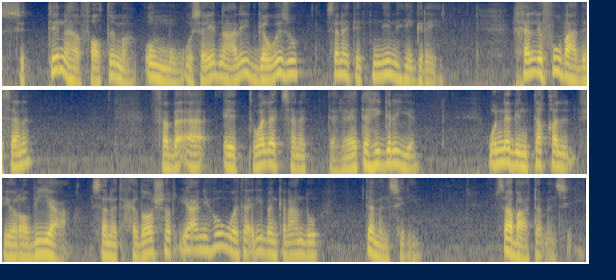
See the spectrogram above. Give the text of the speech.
ستنا فاطمة أمه وسيدنا علي اتجوزوا سنة 2 هجرية. خلفوه بعد سنة فبقى اتولد سنة 3 هجرية. والنبي انتقل في ربيع سنة 11 يعني هو تقريبا كان عنده 8 سنين. سبع 8 سنين.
